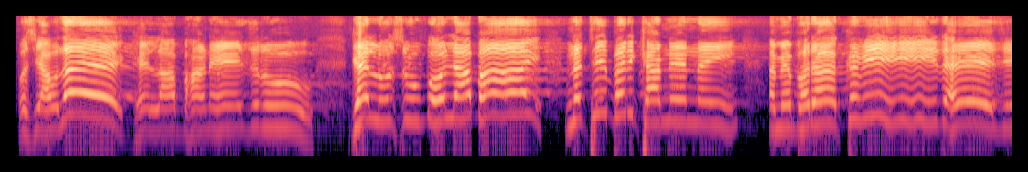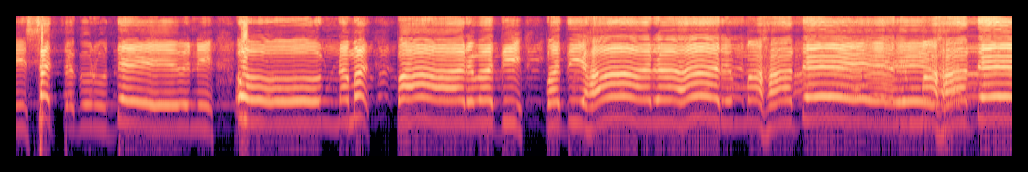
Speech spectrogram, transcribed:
પછી આવો, લે, ઘેલા ભાણેજરું ઘેલું શું બોલ્યા ભાઈ? નથી ભરખ્યાને નહીં. અમે ભરખવી રહેજી સતગુરુ દેવની ઓમ નમઃ. પાર્વતી પતિ હર હર મહાદેવ મહાદેવ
